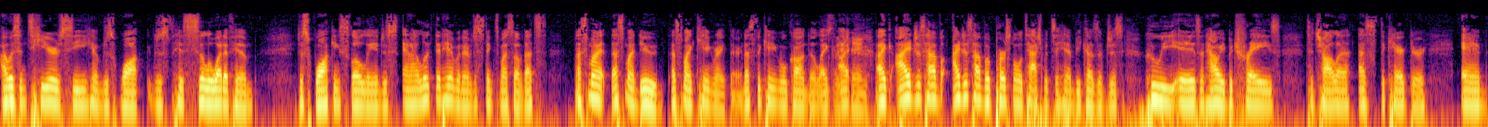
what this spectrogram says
I was in tears seeing him just walk, just his silhouette of him, just walking slowly, and just and I looked at him and I just think to myself, that's that's my that's my dude, that's my king right there. That's the King of Wakanda. Like I king. like I just have I just have a personal attachment to him because of just who he is and how he betrays T'Challa as the character, and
